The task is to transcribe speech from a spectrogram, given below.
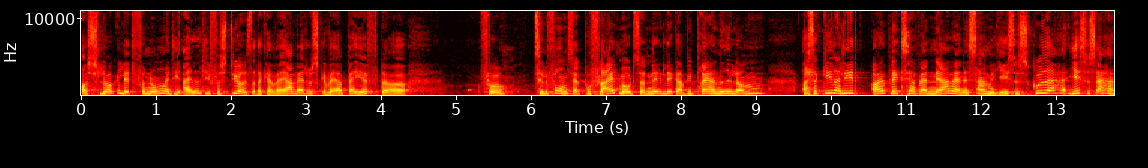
at slukke lidt for nogle af de alle de forstyrrelser, der kan være, hvad du skal være bagefter. Få telefonen sat på flight mode, så den ikke ligger og vibrerer nede i lommen. Og så giv dig lige et øjeblik til at være nærværende sammen med Jesus. Gud er her, Jesus er her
